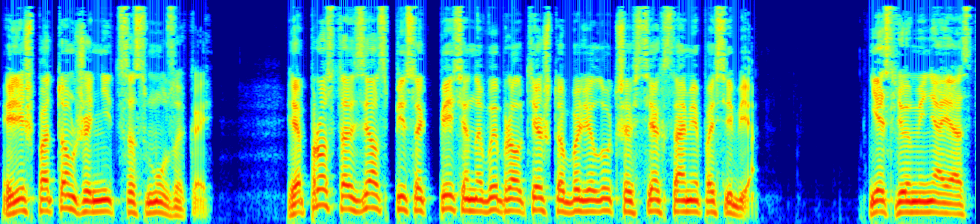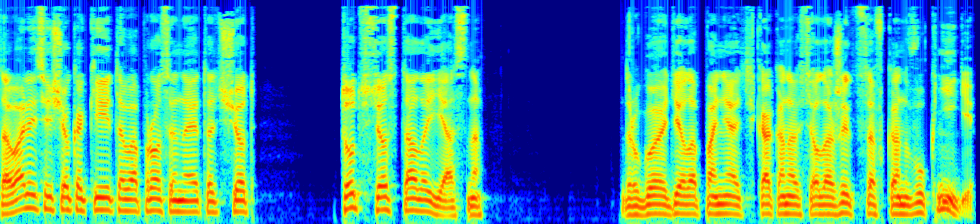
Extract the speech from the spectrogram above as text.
и лишь потом жениться с музыкой. Я просто взял список песен и выбрал те, что были лучше всех сами по себе. Если у меня и оставались еще какие-то вопросы на этот счет, тут все стало ясно. Другое дело понять, как оно все ложится в канву книги.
